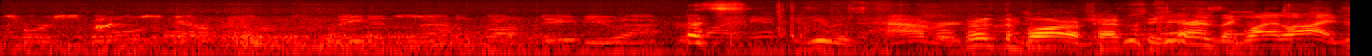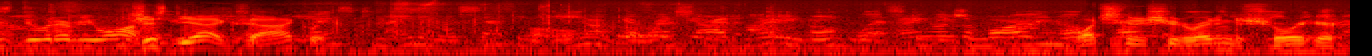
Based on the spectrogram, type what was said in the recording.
Horse Skull Scarecrow made its saddle bump debut after. He was hammered. Put at the bar, a Who Pepsi. cares? Like, why lie? Just do whatever you want. Just yeah, exactly. Ice tonight in the second game of the Western Hockey League West Division Final. Watch, he's gonna shoot right into shore here.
